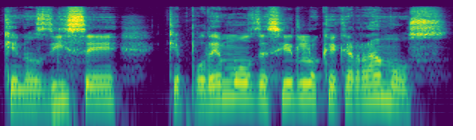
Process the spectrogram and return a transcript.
Que nos dice que podemos decir lo que querramos,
